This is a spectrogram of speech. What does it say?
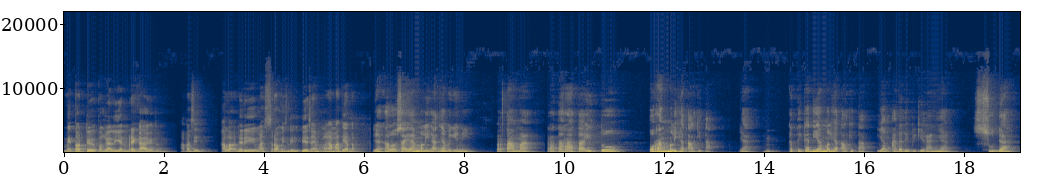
metode penggalian mereka gitu loh. Apa sih? Kalau dari Mas Romi sendiri biasanya mengamati apa? Ya kalau saya melihatnya begini. Pertama, rata-rata itu orang melihat Alkitab. Ya. Ketika dia melihat Alkitab, yang ada di pikirannya sudah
